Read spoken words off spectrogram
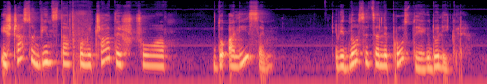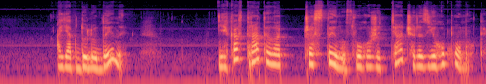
І з часом він став помічати, що до Аліси відноситься не просто як до лікаря, а як до людини, яка втратила частину свого життя через його помилки.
